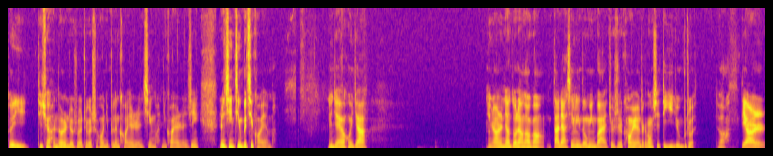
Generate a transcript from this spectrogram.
所以的确很多人都说，这个时候你不能考验人性嘛？你考验人性，人性经不起考验嘛？人家要回家，你让人家做两道杠，大家心里都明白，就是抗原这个东西，第一就不准，对吧？第二，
